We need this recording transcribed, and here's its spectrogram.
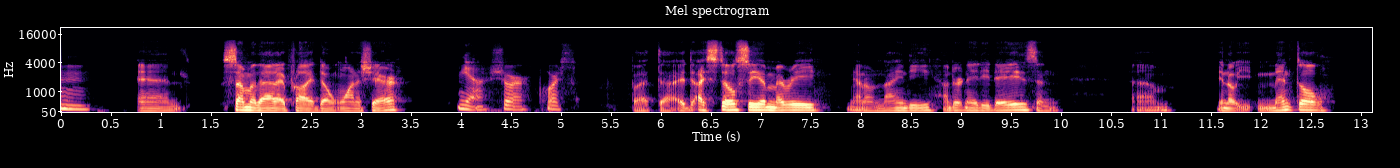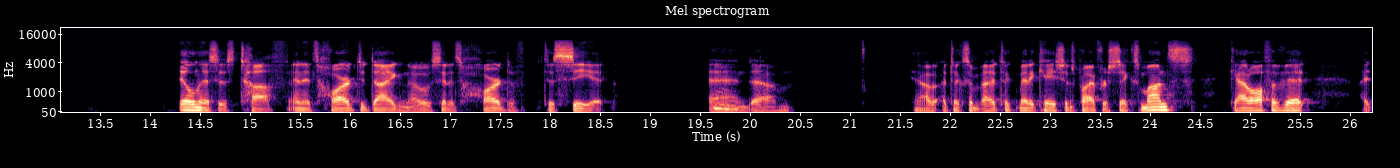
Mm. and some of that i probably don't want to share. Yeah sure of course. But uh, I, I, still see him every i don't know 90 180 days and um, you know mental illness is tough and it's hard to diagnose and it's hard to to see it. Mm. And um, you know, I took some I took medications probably for six months, got off of it. I,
